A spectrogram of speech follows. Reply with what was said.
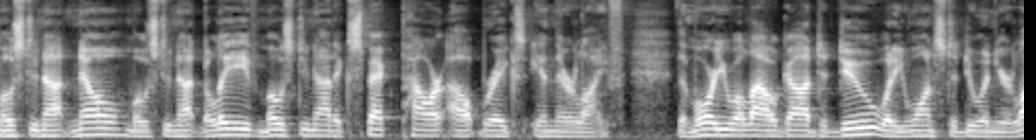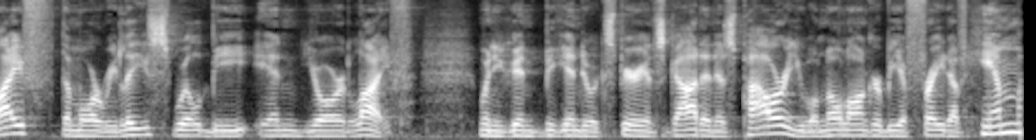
Most do not know, most do not believe, most do not expect power outbreaks in their life. The more you allow God to do what He wants to do in your life, the more release will be in your life. When you can begin to experience God and His power, you will no longer be afraid of Him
